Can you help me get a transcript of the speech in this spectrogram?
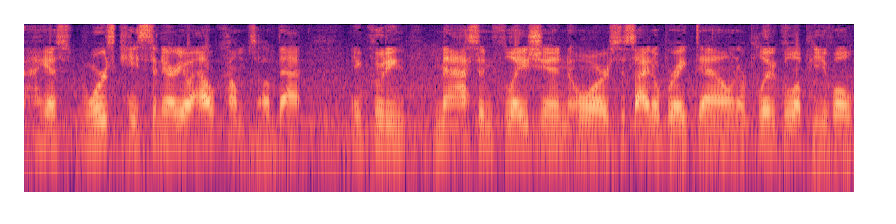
I guess worst case scenario outcomes of that including mass inflation or societal breakdown or political upheaval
